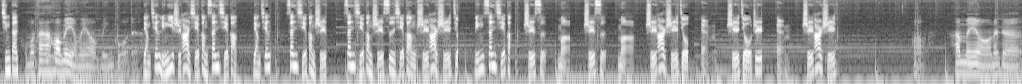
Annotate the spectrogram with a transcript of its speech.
清单。我们看看后面有没有民国的。两千零一十二斜杠三斜杠两千三斜杠十三斜杠十四斜杠十二十九零三斜杠十四 Ma, 十四 Ma, 十二十九 M, 十九之 M, 十二十哦，它没有那个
